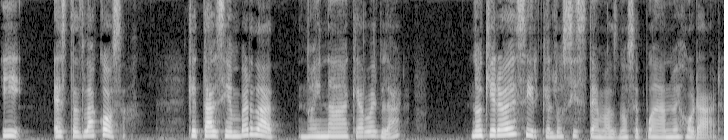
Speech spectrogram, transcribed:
Y esta es la cosa. ¿Qué tal si en verdad no hay nada que arreglar? No quiero decir que los sistemas no se puedan mejorar,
